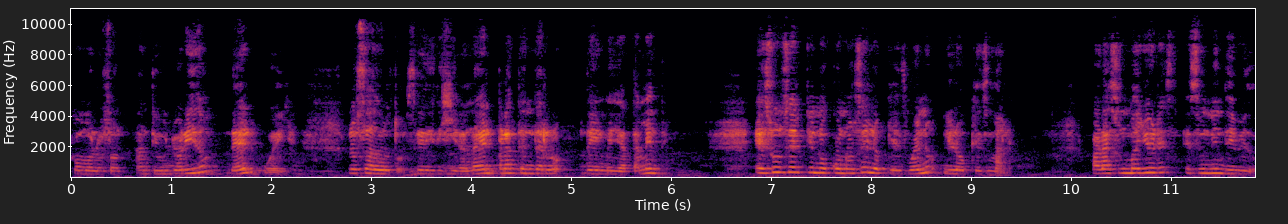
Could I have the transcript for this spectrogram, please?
como lo son ante un llorido de él o ella. Los adultos se dirigirán a él para atenderlo de inmediatamente. Es un ser que no conoce lo que es bueno y lo que es malo. Para sus mayores es un individuo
